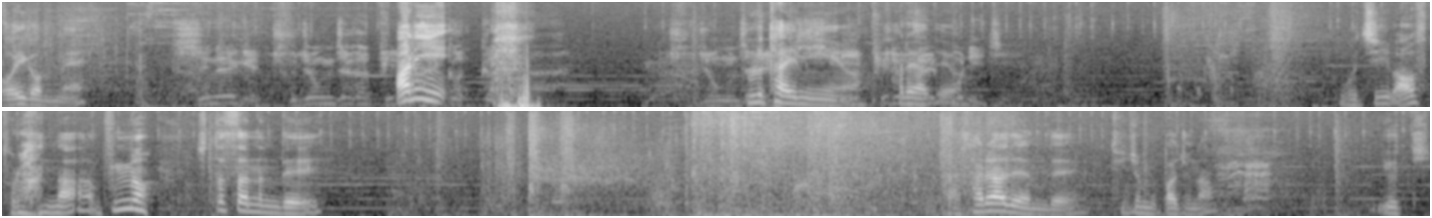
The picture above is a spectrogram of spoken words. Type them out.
어이가 없네 아니! 블루 타이밍이에요. 잘해야 돼요. 뭐지 마우스 돌아왔나? 분명 쐈는데 아, 사려야 되는데 뒤 좀 못 봐주나? 이거 뒤,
